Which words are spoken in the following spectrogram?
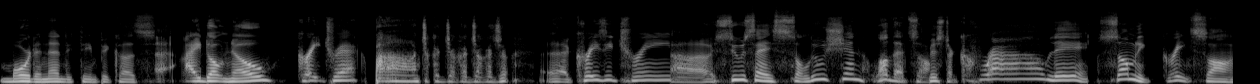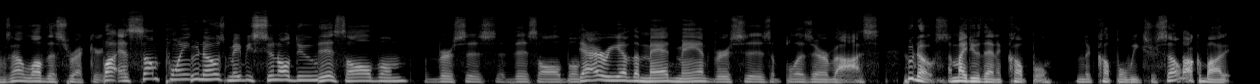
more than anything because I don't know Great track. Bah, chugga, chugga, chugga. Uh, Crazy Train. Uh, Suicide Solution. Love that song. Mr. Crowley. So many great songs. I love this record. But at some point, who knows, maybe soon I'll do this album versus this album. Diary of the Madman versus Blizzard of Oz. Who knows? I might do that in a couple in a couple weeks or so. Talk about it.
